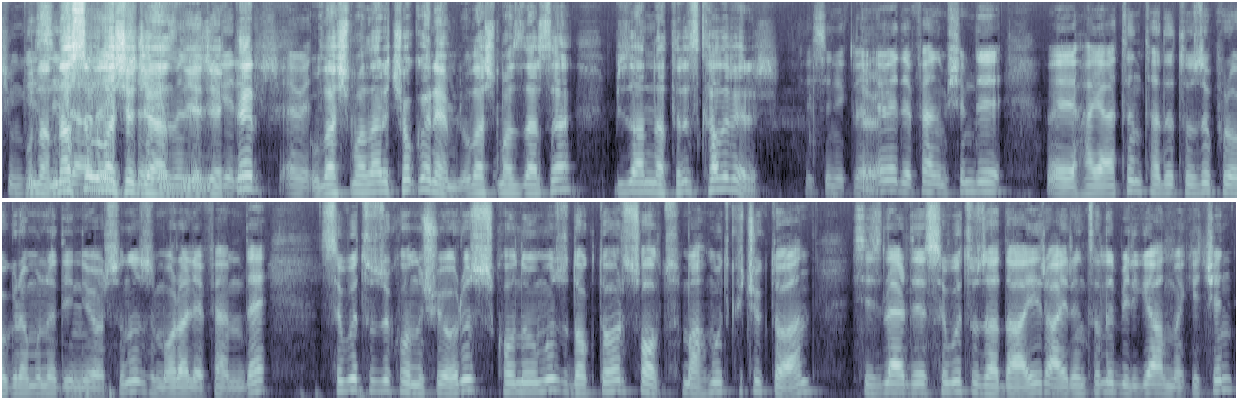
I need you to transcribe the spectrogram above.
Çünkü buna nasıl ulaşacağız diyecekler. gerekir. Evet. Ulaşmaları çok önemli. Ulaşmazlarsa biz anlatırız kalıverir. Kesinlikle. Evet. Evet. efendim şimdi e, Hayatın Tadı Tuzu programını dinliyorsunuz Moral FM'de. Sıvı tuzu konuşuyoruz. Konuğumuz Doktor Solt Mahmut Küçükdoğan. Sizler de sıvı tuza dair ayrıntılı bilgi almak için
